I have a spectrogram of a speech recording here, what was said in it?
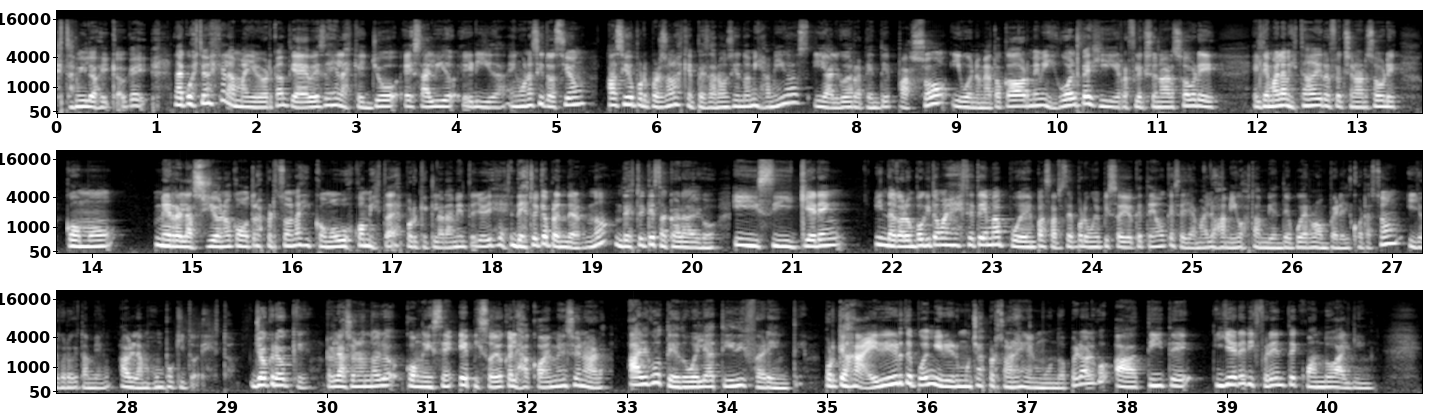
Esta es mi lógica, ¿ok? La cuestión es que la mayor cantidad de veces en las que yo he salido herida en una situación ha sido por personas que empezaron siendo mis amigas y algo de repente pasó y bueno, me ha tocado darme mis golpes y reflexionar sobre el tema de la amistad y reflexionar sobre cómo me relaciono con otras personas y cómo busco amistades, porque claramente yo dije, de esto hay que aprender, ¿no? De esto hay que sacar algo. Y si quieren indagar un poquito más este tema, pueden pasarse por un episodio que tengo que se llama Los amigos también te pueden romper el corazón y yo creo que también hablamos un poquito de esto. Yo creo que relacionándolo con ese episodio que les acabo de mencionar, algo te duele a ti diferente. Porque, ajá, herir te pueden herir muchas personas en el mundo, pero algo a ti te hiere diferente cuando alguien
